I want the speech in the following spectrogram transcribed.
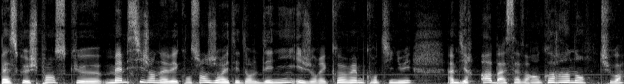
parce que je pense que même si j'en avais conscience, j'aurais été dans le déni et j'aurais quand même continué à me dire Oh, bah ça va encore un an, tu vois.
